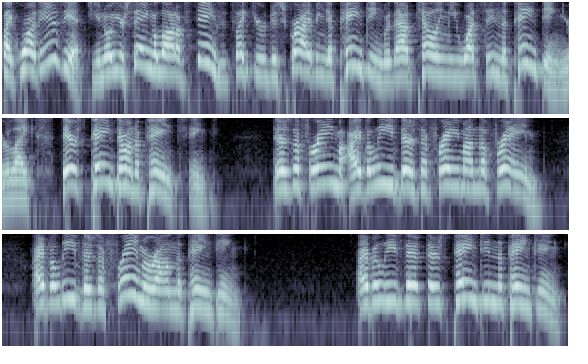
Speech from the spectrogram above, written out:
like, what is it? You know, you're saying a lot of things. It's like you're describing a painting without telling me what's in the painting. You're like, there's paint on a painting. There's a frame. I believe there's a frame on the frame. I believe there's a frame around the painting. I believe that there's paint in the painting.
